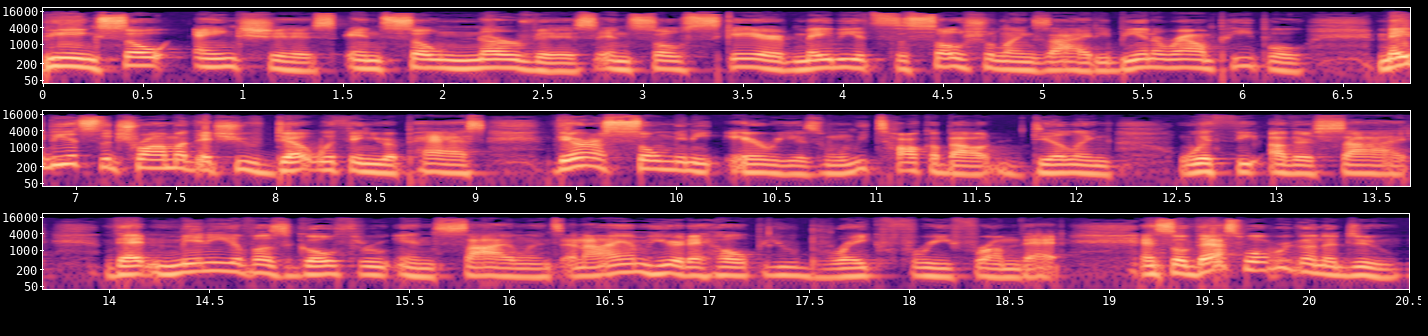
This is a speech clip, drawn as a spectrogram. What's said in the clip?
being so anxious and so nervous and so scared. Maybe it's the social anxiety, being around people. Maybe it's the trauma that you've dealt with in your past. There are so many areas when we talk about dealing with the other side that many of us go through in silence. And I am here to help you break free from that. And so that's what we're going to do.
